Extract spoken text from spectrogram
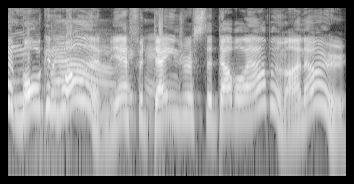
really? Morgan Wow, Wallen. Yeah, for okay. Dangerous, the double album. I know.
